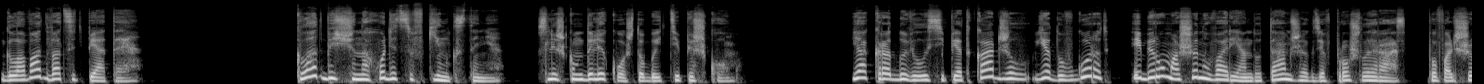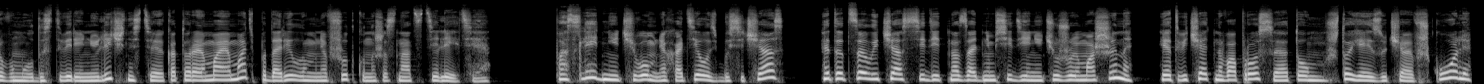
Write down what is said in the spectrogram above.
Глава 25. Кладбище находится в Кингстоне, слишком далеко, чтобы идти пешком. Я краду велосипед Каджил, еду в город и беру машину в аренду там же, где в прошлый раз, по фальшивому удостоверению личности, которое моя мать подарила мне в шутку на шестнадцатилетие. Последнее, чего мне хотелось бы сейчас, это целый час сидеть на заднем сиденье чужой машины и отвечать на вопросы о том, что я изучаю в школе,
